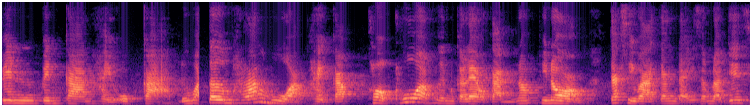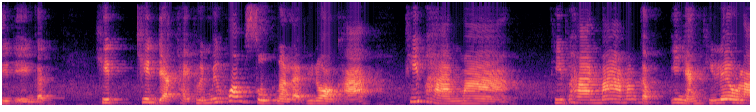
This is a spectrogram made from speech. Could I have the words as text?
เป็นเป็นการให้โอกาสหรือว่าเติมพลังบวกให้กับครอบครัวเพิ่นก็แล้วกันเนาะพี่น้องจักสิว่าจังใดสำหรับเยซิดเองก็คิดคิดอยากให้เพิ่นมีความสุขนั่นแหละพี่น้องคะที่ผ่านมาที่ผ่านมามันกับอีหยังที่เลวไหล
